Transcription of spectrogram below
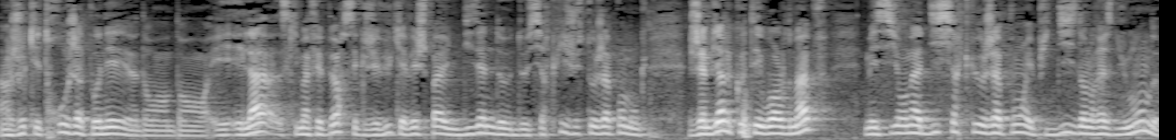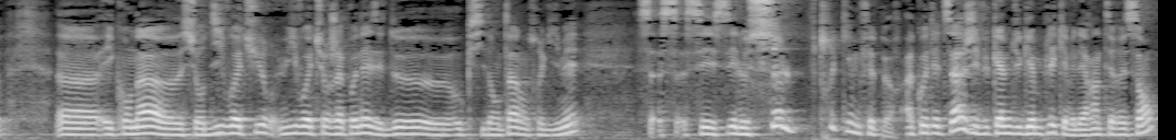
un jeu qui est trop japonais dans, dans... Et, là, ce qui m'a fait peur, c'est que j'ai vu qu'il y avait, je sais pas, une dizaine de, de circuits juste au Japon. Donc, j'aime bien le côté world map, mais si on a 10 circuits au Japon et puis 10 dans le reste du monde, euh, et qu'on a euh, sur 10 voitures, 8 voitures japonaises et 2 euh, occidentales, entre guillemets, c'est le seul truc qui me fait peur. À côté de ça, j'ai vu quand même du gameplay qui avait l'air intéressant.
